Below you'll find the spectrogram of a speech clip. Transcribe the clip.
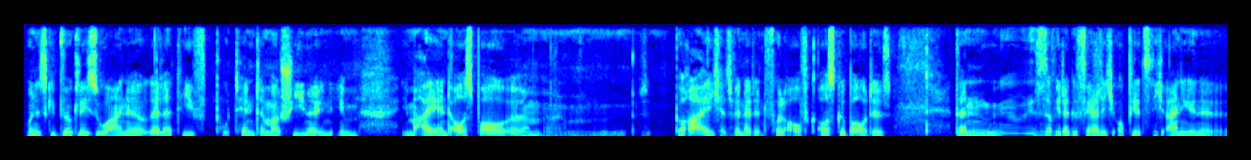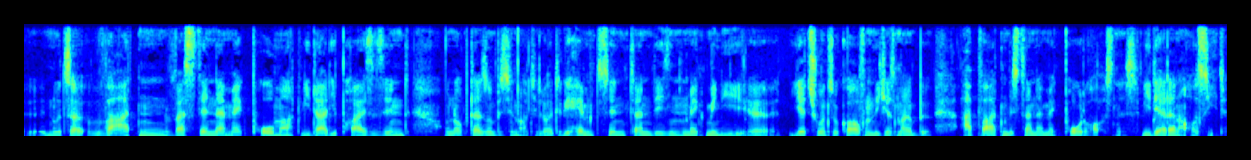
und es gibt wirklich so eine relativ potente Maschine in, im, im High-End-Ausbau ähm, also wenn er denn voll auf, ausgebaut ist, dann ist es auch wieder gefährlich, ob jetzt nicht einige Nutzer warten, was denn der Mac Pro macht, wie da die Preise sind und ob da so ein bisschen auch die Leute gehemmt sind, dann diesen Mac Mini äh, jetzt schon zu kaufen und nicht erstmal abwarten, bis dann der Mac Pro draußen ist, wie der dann aussieht.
